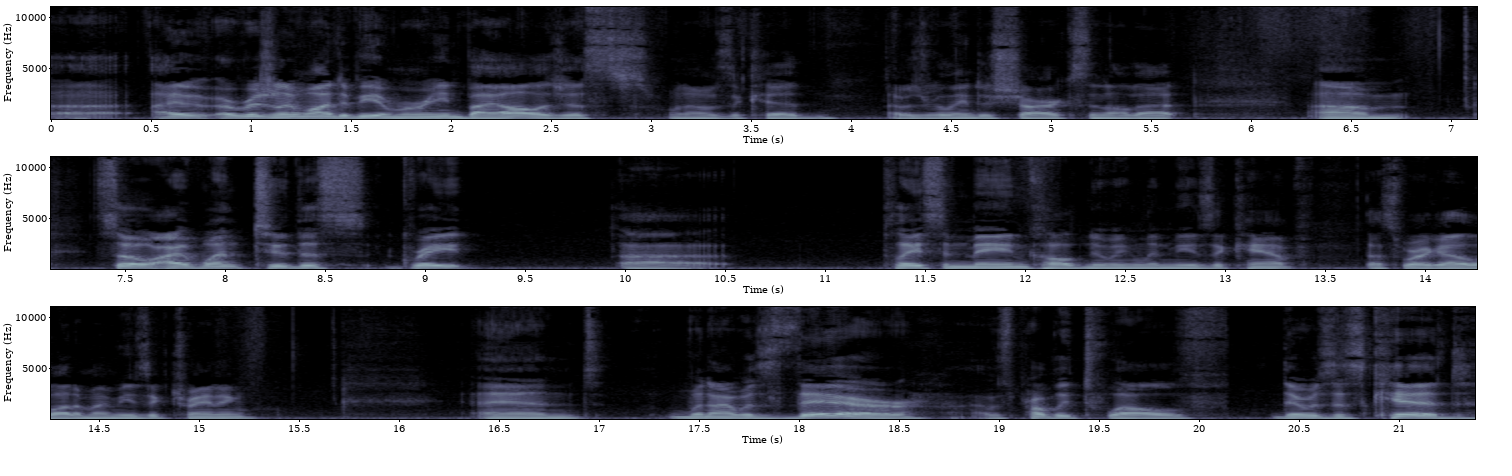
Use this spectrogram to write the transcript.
uh, I originally wanted to be a marine biologist when I was a kid. I was really into sharks and all that. Um, so I went to this great uh, place in Maine called New England Music Camp. That's where I got a lot of my music training. And when I was there, I was probably 12. There was this kid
